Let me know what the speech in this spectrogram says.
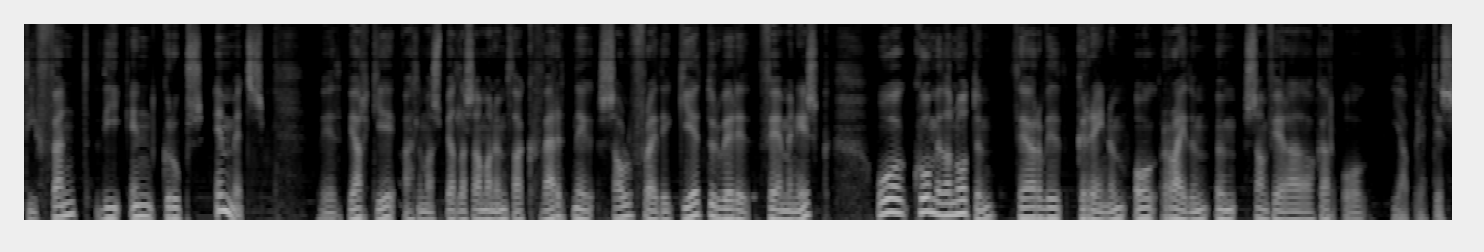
defend the in-group's image. Við Bjarki ætlum að spjalla saman um það hvernig sálfræði getur verið feminísk og komið að notum þegar við greinum og ræðum um samfélagið okkar og jafnbrettis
